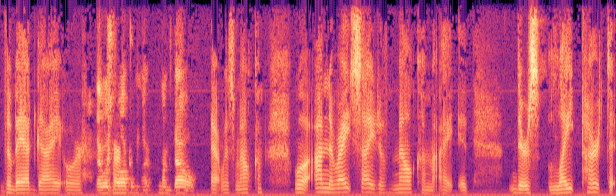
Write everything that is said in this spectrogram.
the bad guy or That was Kirk. Malcolm McDowell. that was Malcolm. Well, on the right side of Malcolm, I it, there's light part that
